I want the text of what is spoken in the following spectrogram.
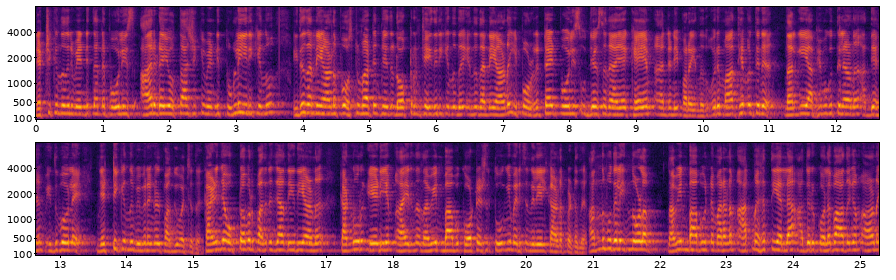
രക്ഷിക്കുന്നതിന് വേണ്ടി തന്നെ പോലീസ് ആരുടെയോ ഒത്താശയ്ക്ക് വേണ്ടി തുള്ളിയിരിക്കുന്നു. ഇത് തന്നെയാണ് പോസ്റ്റ്മോർട്ടം ചെയ്ത് ഡോക്ടറും ചെയ്തിരിക്കുന്നത് എന്ന് തന്നെയാണ് ഇപ്പോൾ റിട്ടയർഡ് പോലീസ് ഉദ്യോഗസ്ഥനായ കെ എം ആന്റണി പറയുന്നത്. ഒരു മാധ്യമത്തിന് നൽകിയ അഭിമുഖത്തിലാണ് അദ്ദേഹം ഇതുപോലെ ഞെട്ടിക്കുന്ന വിവരങ്ങൾ പങ്കുവച്ചത്. കഴിഞ്ഞ ഒക്ടോബർ പതിനഞ്ചാം തീയതിയാണ് കണ്ണൂർ എ ഡി എം ആയിരുന്ന നവീൻ ബാബു ക്വാർട്ടേഴ്സിൽ തൂങ്ങി മരിച്ച നിലയിൽ കാണപ്പെട്ടത്. അന്ന് മുതൽ ഇന്നോളം നവീൻ ബാബുവിന്റെ മരണം ആത്മഹത്യയല്ല അതൊരു കൊലപാതകം ആണ്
